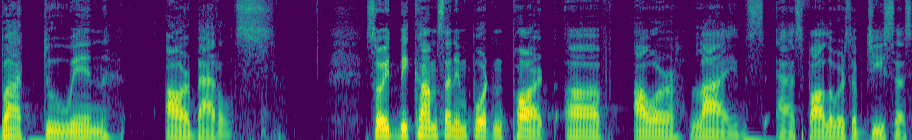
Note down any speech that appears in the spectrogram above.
but to win our battles. So it becomes an important part of our lives as followers of Jesus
